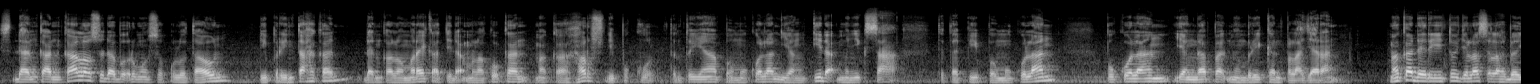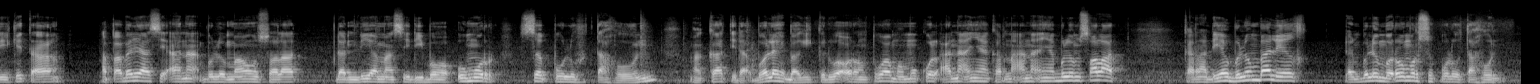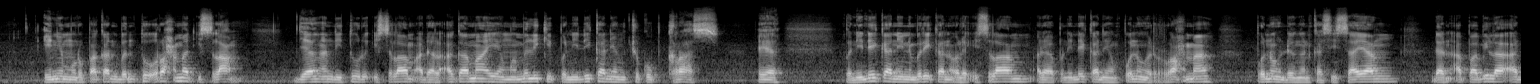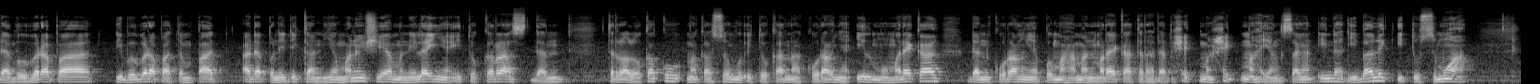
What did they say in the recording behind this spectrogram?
Sedangkan kalau sudah berumur sepuluh tahun diperintahkan dan kalau mereka tidak melakukan maka harus dipukul. Tentunya pemukulan yang tidak menyiksa tetapi pemukulan pukulan yang dapat memberikan pelajaran. Maka dari itu jelaslah bagi kita apabila si anak belum mau sholat dan dia masih di bawah umur 10 tahun, maka tidak boleh bagi kedua orang tua memukul anaknya karena anaknya belum salat. Karena dia belum balik dan belum berumur 10 tahun. Ini merupakan bentuk rahmat Islam. Jangan dituduh Islam adalah agama yang memiliki pendidikan yang cukup keras. Ya. Pendidikan yang diberikan oleh Islam adalah pendidikan yang penuh rahmah, penuh dengan kasih sayang dan apabila ada beberapa di beberapa tempat ada pendidikan yang manusia menilainya itu keras dan terlalu kaku maka sungguh itu karena kurangnya ilmu mereka dan kurangnya pemahaman mereka terhadap hikmah-hikmah yang sangat indah di balik itu semua.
